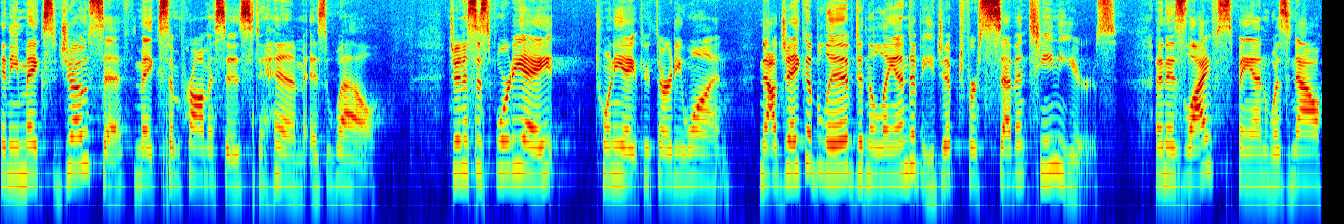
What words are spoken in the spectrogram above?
and he makes Joseph make some promises to him as well. Genesis 48, 28 through 31. Now Jacob lived in the land of Egypt for 17 years, and his lifespan was now,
